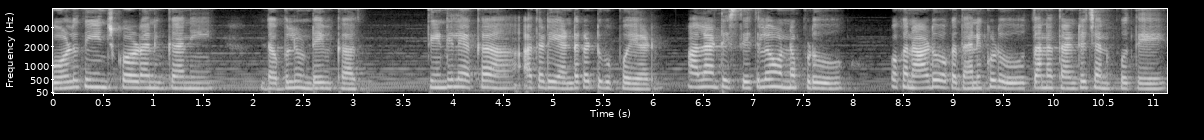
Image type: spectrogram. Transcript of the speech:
గోళ్ళు తీయించుకోవడానికి కానీ డబ్బులు ఉండేవి కాదు. తిండి లేక అతడి ఎండగట్టుకుపోయాడు అలాంటి స్థితిలో ఉన్నప్పుడు ఒకనాడు ఒక ధనికుడు తన తండ్రి చనిపోతే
